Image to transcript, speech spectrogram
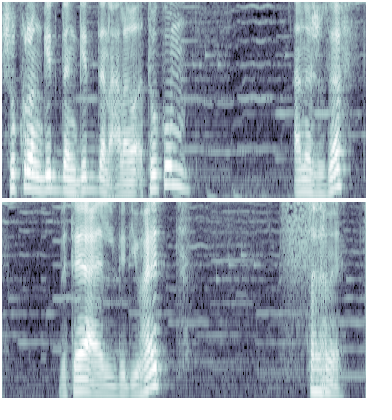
شكرا جدا جدا على وقتكم. أنا جوزيف. بتاع الفيديوهات. سلامات.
